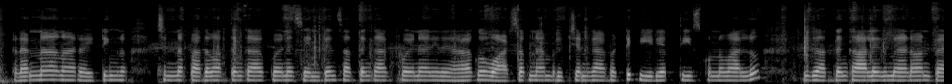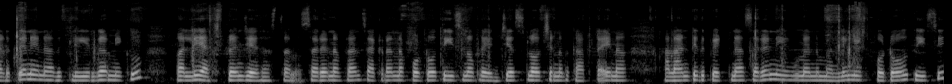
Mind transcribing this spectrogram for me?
ఎక్కడన్నా నా రైటింగ్లో చిన్న పదం అర్థం కాకపోయినా సెంటెన్స్ అర్థం కాకపోయినా నేను ఎలాగో వాట్సాప్ నెంబర్ ఇచ్చాను కాబట్టి పీడిఎఫ్ తీసుకున్న వాళ్ళు ఇది అర్థం కాలేదు మేడం అని పెడితే నేను అది క్లియర్గా మీకు మళ్ళీ ఎక్స్ప్లెయిన్ చేసేస్తాను. సరేనా ఫ్రెండ్స్? ఎక్కడన్నా ఫోటో తీసినప్పుడు ఎడ్జెస్లో చిన్నది కట్ అయినా అలాంటిది పెట్టినా సరే నేను నేను మళ్ళీ మీకు ఫోటో తీసి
